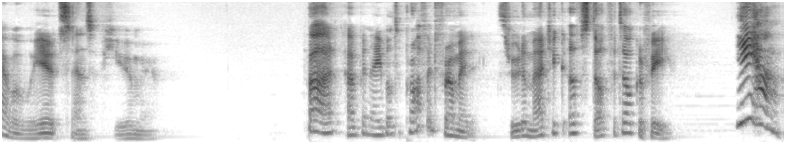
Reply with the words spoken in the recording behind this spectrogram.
have a weird sense of humor. But I've been able to profit from it through the magic of stock photography. Yeah!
